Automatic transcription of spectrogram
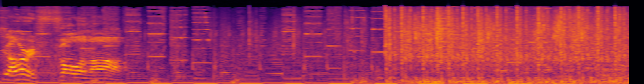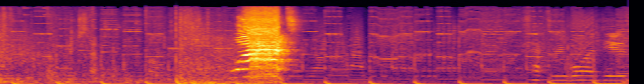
Dude, I'm already falling off. Just have to-. What? Factory one, dude.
